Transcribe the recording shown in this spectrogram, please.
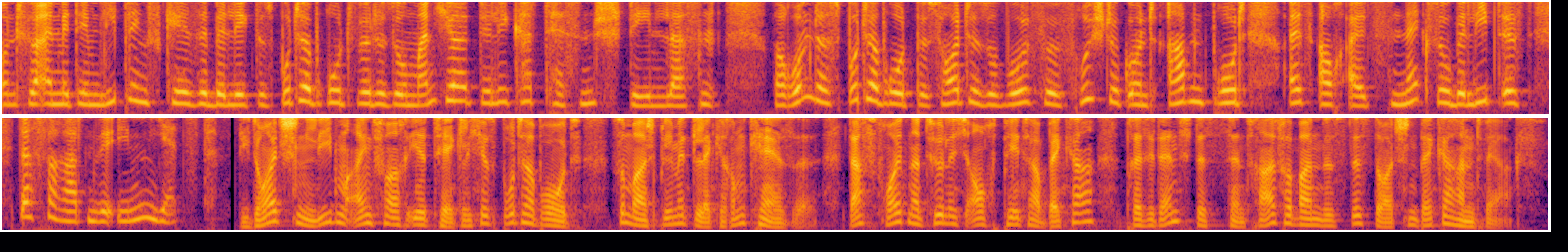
Und für ein mit dem Lieblingskäse belegtes Butterbrot würde so mancher Delikatessen stehen lassen. Warum das Butterbrot bis heute sowohl für Frühstück und Abendbrot als auch als Snack so beliebt ist, das verraten wir Ihnen jetzt. Die Deutschen lieben einfach ihr tägliches Butterbrot, zum Beispiel mit leckerem Käse. Das freut natürlich auch Peter Becker, Präsident des Zentralverbandes des deutschen Bäckerhandwerks.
